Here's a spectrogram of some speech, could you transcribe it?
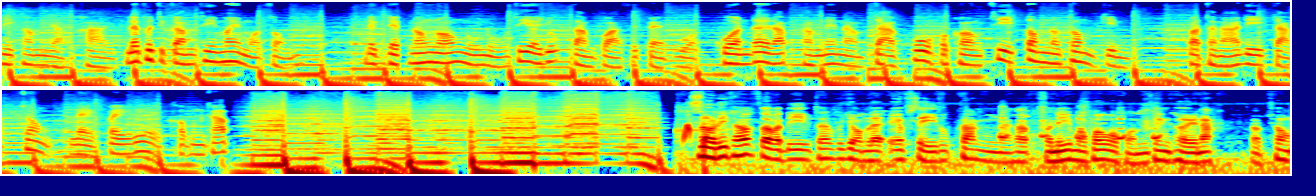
มีคำหยาบคาย และพฤติกรรมที่ไม่เหมาะสม เด็กๆ น้องๆ หนูๆ ที่อายุต่ำกว่า 18 บวก ควรได้รับคำแนะนำจากผู้ปกครองที่ต้มน้ำส้มกินปรารถนาดีจากช่องแหลกไปเรื่อยขอบคุณครับสวัสดีครับ สวัสดีท่านผู้ชมและ FC ทุกท่านนะครับ วันนี้มาพบกับผมเช่นเคยนะกับช่อง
